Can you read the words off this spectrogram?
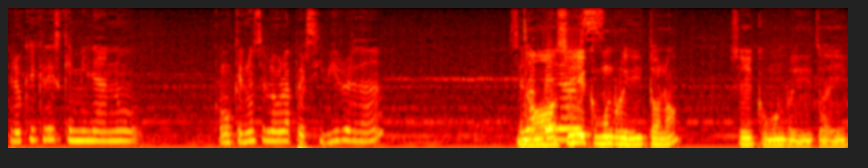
Pero ¿qué crees que Mina no... Como que no se logra percibir, ¿verdad? Se No, apenas- se oye como un ruidito, ¿no? Oye como un ruidito ahí.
